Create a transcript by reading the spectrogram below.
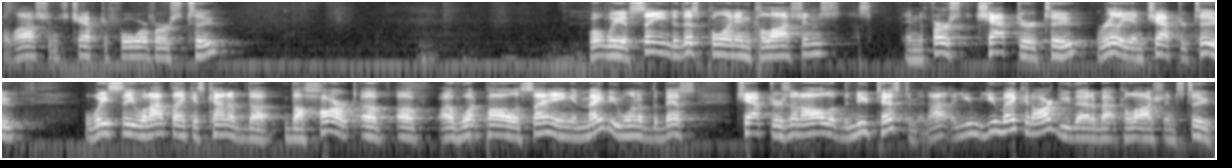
Colossians chapter 4, verse 2. What we have seen to this point in Colossians, in the first chapter or two, really in chapter 2, we see what I think is kind of the, the heart of, of, of what Paul is saying, and maybe one of the best chapters in all of the New Testament. I, you, you may could argue that about Colossians 2,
